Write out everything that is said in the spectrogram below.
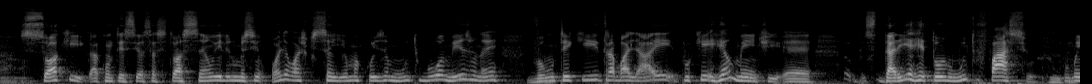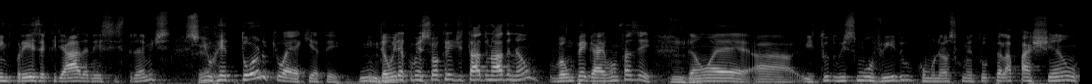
Ah. Só que aconteceu essa situação e ele não me assim, olha, eu acho que isso aí é uma coisa muito boa mesmo, né? Vamos ter que trabalhar, e, porque realmente é, daria retorno muito fácil para uma empresa criada nesses trâmites e Certo. o retorno que o EEC ia ter. Então ele começou a acreditar do nada, não, vamos pegar e vamos fazer. Então é, a- e tudo isso movido, como o Nelson comentou, pela paixão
